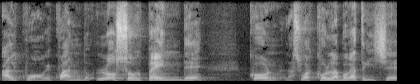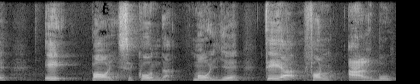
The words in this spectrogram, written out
al cuore quando lo sorprende con la sua collaboratrice e poi seconda moglie Thea von Arbu.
